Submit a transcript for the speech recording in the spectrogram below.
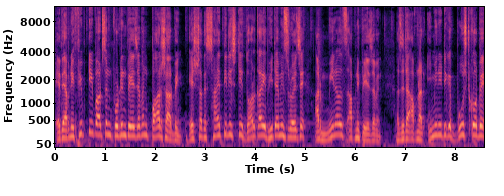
এতে আপনি ফিফটি পার্সেন্ট প্রোটিন পেয়ে যাবেন পার সার্ভিং এর সাথে সাঁত্রিশটি দরকারি ভিটামিনস রয়েছে আর মিনারেলস আপনি পেয়ে যাবেন। যেটা আপনার ইমিউনিটিকে বুস্ট করবে,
